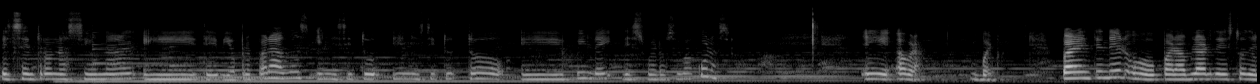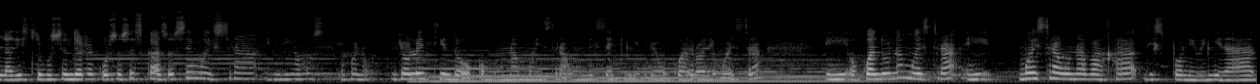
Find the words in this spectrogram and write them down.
el Centro Nacional eh, de Biopreparados y el, Instituto, y eh, Finlay de Sueros y Vacunas. ahora, bueno, para entender o para hablar de esto de la distribución de recursos escasos se muestra, digamos, bueno, yo lo entiendo como una muestra, un desequilibrio, un cuadro de muestra, o cuando una muestra muestra una baja disponibilidad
